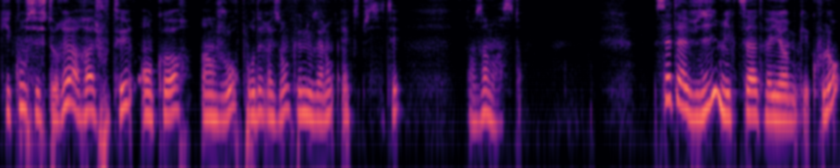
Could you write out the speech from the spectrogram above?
qui consisterait à rajouter encore un jour pour des raisons que nous allons expliciter dans un instant. Cet avis, Miktsat Hayom Kekulo,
